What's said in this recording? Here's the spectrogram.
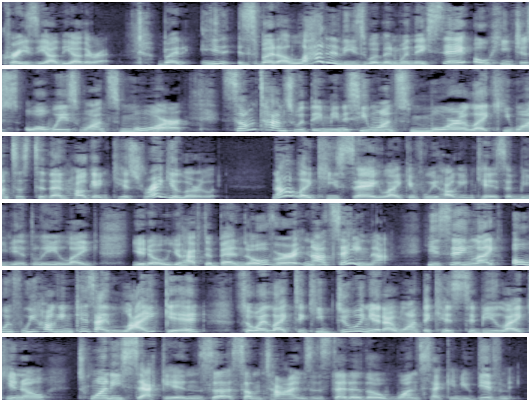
crazy on the other end. But but a lot of these women, when they say, "Oh, he just always wants more," sometimes what they mean is he wants more, like he wants us to then hug and kiss regularly. Not like he's saying, like if we hug and kiss immediately, like you know you have to bend over. Not saying that. He's saying like, oh, if we hug and kiss, I like it, so I like to keep doing it. I want the kiss to be like, you know, 20 seconds uh, sometimes instead of the one second you give me.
